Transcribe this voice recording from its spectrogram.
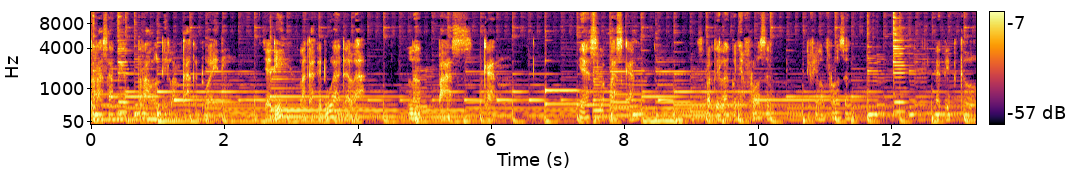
terasa netral di langkah kedua ini. Jadi langkah kedua adalah lepaskan. Yes lepaskan. Seperti lagunya Frozen di film Frozen. Let it go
